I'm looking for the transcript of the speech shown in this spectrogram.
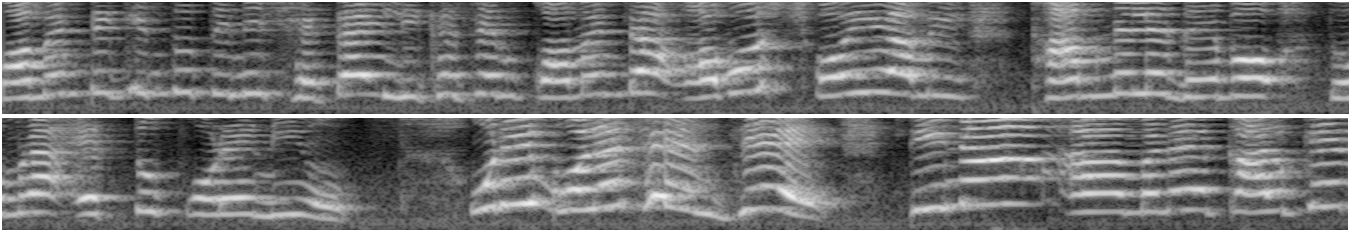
কমেন্টে কিন্তু তিনি সেটাই লিখেছেন কমেন্টটা অবশ্যই আমি থামনেলে দেব, তোমরা একটু পড়ে নিও। উনি বলেছেন যে টিনা মানে কালকের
